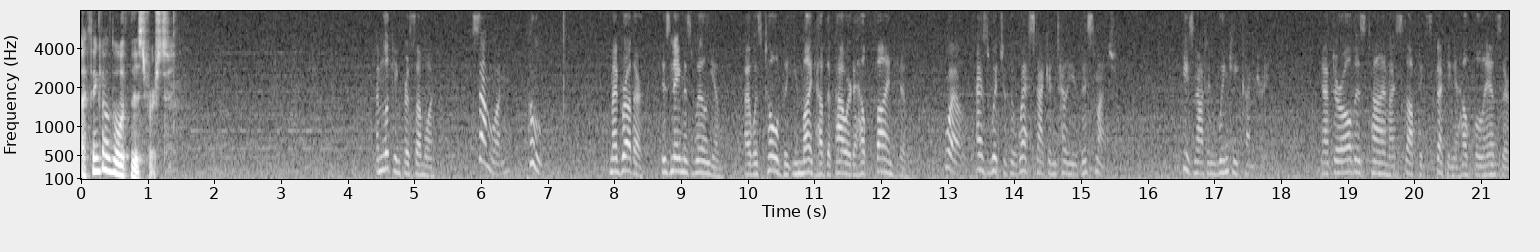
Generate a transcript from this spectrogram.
I think I'll go with this first. I'm looking for someone. Someone? Who? My brother. His name is William. I was told that you might have the power to help find him. Well, as Witch of the West, I can tell you this much. He's not in Winkie Country. After all this time, I stopped expecting a helpful answer.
